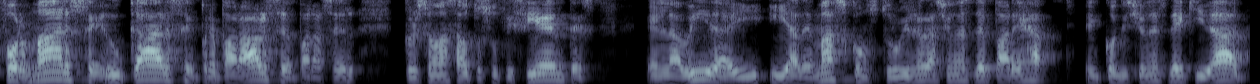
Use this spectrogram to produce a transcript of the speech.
formarse, educarse, prepararse para ser personas autosuficientes en la vida y, y además construir relaciones de pareja en condiciones de equidad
